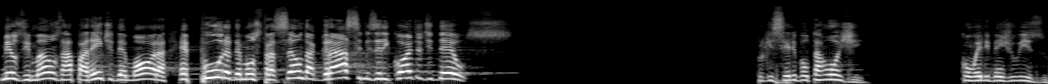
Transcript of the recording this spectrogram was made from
Meus irmãos, a aparente demora é pura demonstração da graça e misericórdia de Deus. Porque se ele voltar hoje, com ele vem juízo.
